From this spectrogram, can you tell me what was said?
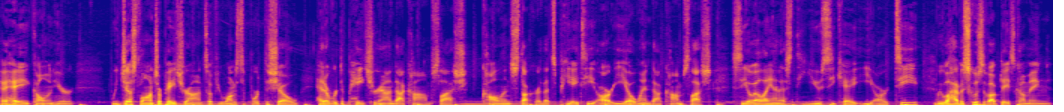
Hey, hey, Colin here. We just launched our Patreon, so if you want to support the show, head over to patreon.com slash Colin Stuckert. That's P-A-T-R-E-O-N dot com slash C-O-L-I-N-S-T-U-C-K-E-R-T. We will have exclusive updates coming.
